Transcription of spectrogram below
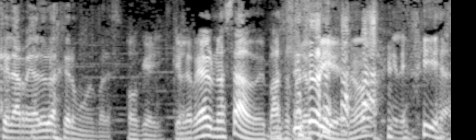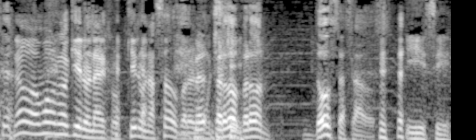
Se la regaló la Germo, me parece. Ok, que le regale un asado de paso para los pibes, ¿no? Que le pida. No, amor, no quiero una Xbox. Quiero un asado para el muchacho. perdón, perdón. Dos asados. Y sí,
